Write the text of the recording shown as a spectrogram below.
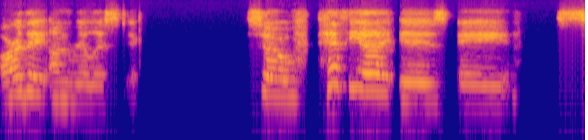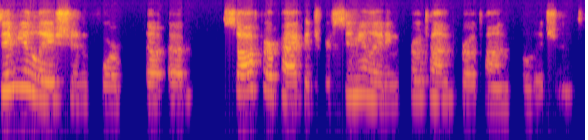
are they unrealistic? So Pythia is a simulation for a, a software package for simulating proton-proton collisions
